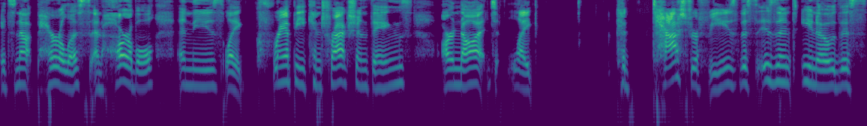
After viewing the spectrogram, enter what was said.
It's not perilous and horrible. And these like crampy contraction things are not like catastrophes. This isn't, you know, this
